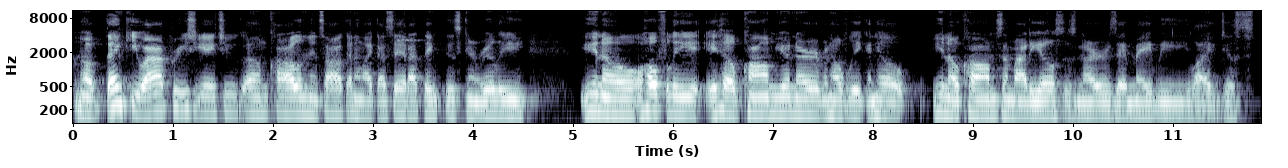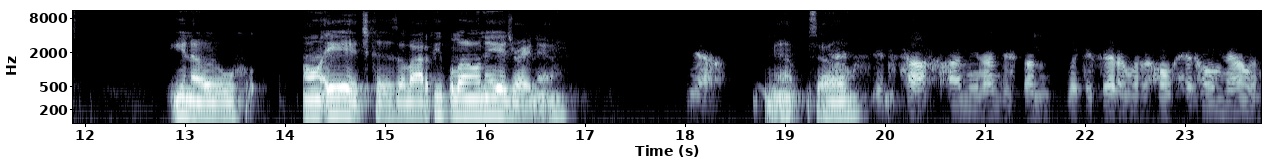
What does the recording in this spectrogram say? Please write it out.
no thank you i appreciate you um calling and talking and like i said i think this can really you know, hopefully it helped calm your nerve and hopefully it can help, you know, calm somebody else's nerves that maybe like just, you know, on edge because a lot of people are on edge right now. Yeah. Yeah. So it's, it's tough. I mean, I'm just, I'm like I said, I'm gonna home, head home now and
